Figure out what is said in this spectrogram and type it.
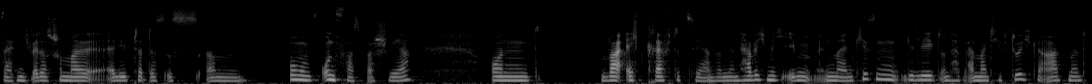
weiß nicht, wer das schon mal erlebt hat, das ist ähm, unfassbar schwer und war echt kräftezehrend. Und dann habe ich mich eben in mein Kissen gelegt und habe einmal tief durchgeatmet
